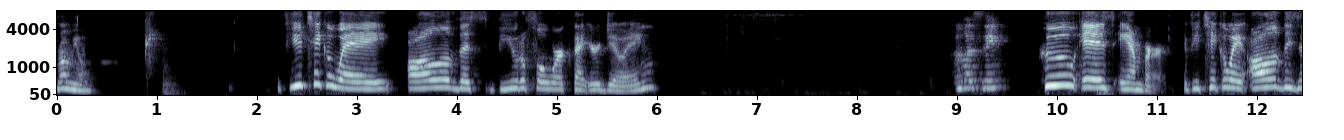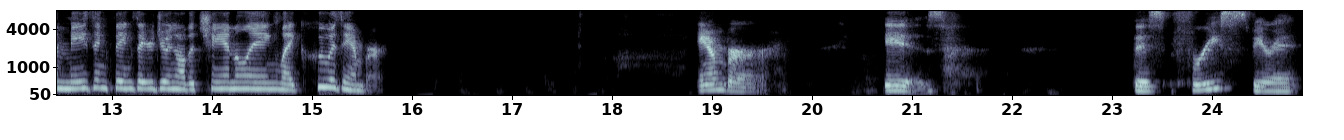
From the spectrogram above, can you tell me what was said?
Romeo. If you take away all of this beautiful work that you're doing, I'm listening who is Amber? If you take away all of these amazing things that you're doing, all the channeling, like who is Amber? Amber is this free spirit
